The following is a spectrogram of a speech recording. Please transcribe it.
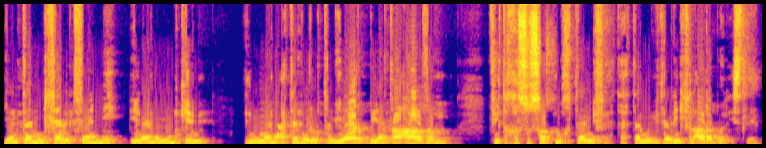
ينتمي خالد فهمي إلى ما يمكن أننا نعتبره تيار بيتعاظم في تخصصات مختلفة تهتم بتاريخ العرب والإسلام.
